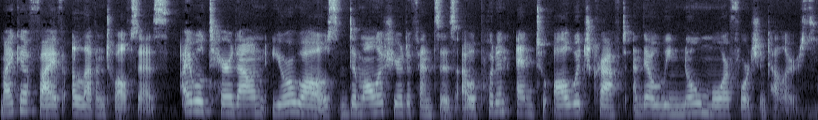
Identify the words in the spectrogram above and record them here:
Micah 5 11 12 says, I will tear down your walls, demolish your defenses. I will put an end to all witchcraft, and there will be no more fortune tellers.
